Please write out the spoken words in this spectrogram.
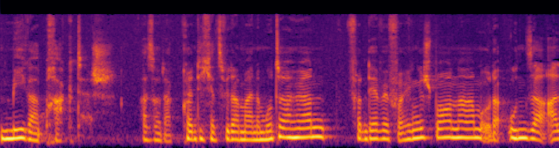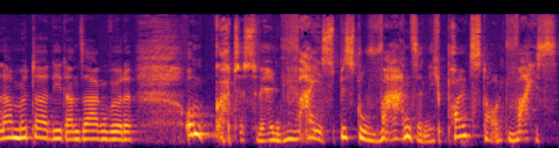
mega praktisch. Also da könnte ich jetzt wieder meine Mutter hören, von der wir vorhin gesprochen haben, oder unser aller Mütter, die dann sagen würde, um Gottes Willen, weiß, bist du wahnsinnig, Polster und weiß.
